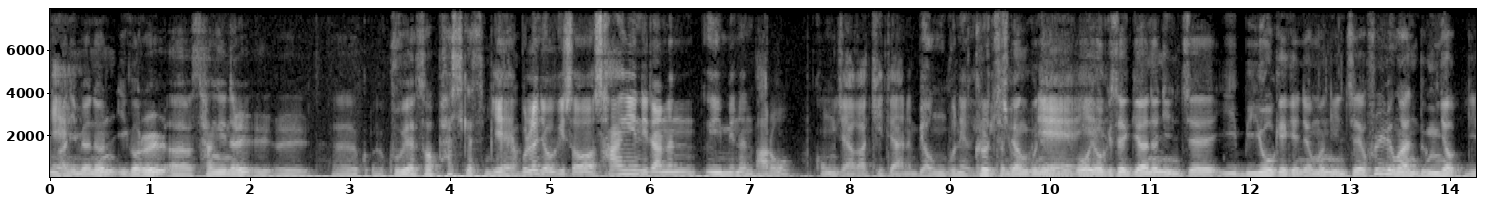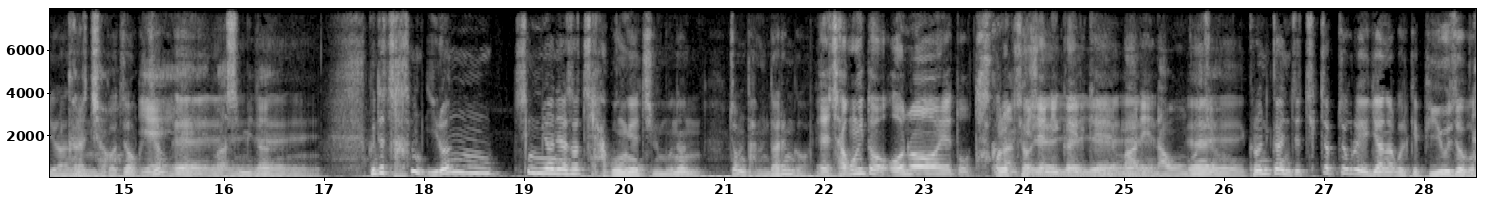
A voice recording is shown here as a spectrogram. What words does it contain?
예. 아니면은 이거를 어, 상인을 어, 구해서 파시겠습니까? 예, 물론 여기서 상인이라는 의미는 바로 공자가 기대하는 명분의 의미죠. 그렇죠. 명분의 예, 의미고 예. 여기서 얘기하는 이제 이 미혹의 개념은 이제 훌륭한 능력이라는 그렇죠. 거죠. 그렇죠? 예, 예, 맞습니다. 근데 참 이런 측면에서 자공의 질문은 좀 남다른 것 같아요. 예, 자공이 또 언어에 또 탁월한 그렇죠. 기재니까 예, 예, 이렇게 예, 말이 예. 나온 예, 거죠. 예. 그러니까 이제 직접적으로 얘기 안 하고 이렇게 비유적으로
